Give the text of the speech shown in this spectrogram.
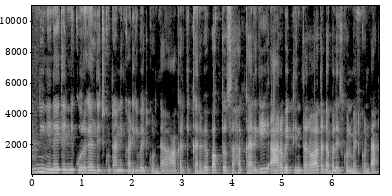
అన్ని నేనైతే ఎన్ని కూరగాయలు తెచ్చుకుంటా అన్ని కడిగి పెట్టుకుంటా. ఆఖరికి కరివేపాకుతో సహా కరిగి ఆరబెట్టిన తర్వాత డబ్బలు వేసుకొని పెట్టుకుంటా.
